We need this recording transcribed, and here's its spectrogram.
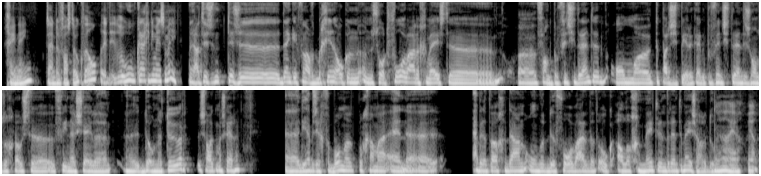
geen één, zijn er vast ook wel. Eh, Hoe krijg je die mensen mee? Nou ja, het is, het is eh, denk ik vanaf het begin ook een, een soort voorwaarde geweest eh, eh, van de provincie Drenthe om eh, te participeren. Kijk, de provincie Drenthe is onze grootste financiële eh, donateur, zal ik maar zeggen. Die hebben zich verbonden aan het programma en hebben dat wel gedaan onder de voorwaarde dat ook alle gemeenten in Drenthe mee zouden doen. Ah ja, ja.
